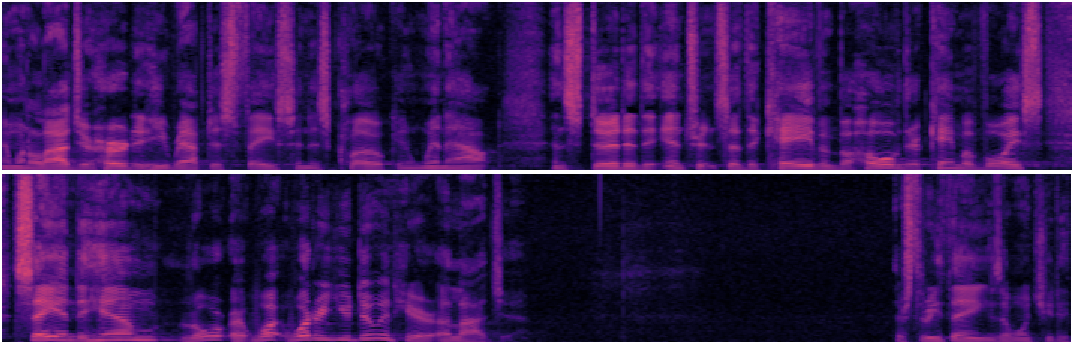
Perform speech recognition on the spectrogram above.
And when Elijah heard it, he wrapped his face in his cloak and went out and stood at the entrance of the cave. And behold, there came a voice saying to him, Lord, uh, what, what are you doing here, Elijah? There's three things I want you to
